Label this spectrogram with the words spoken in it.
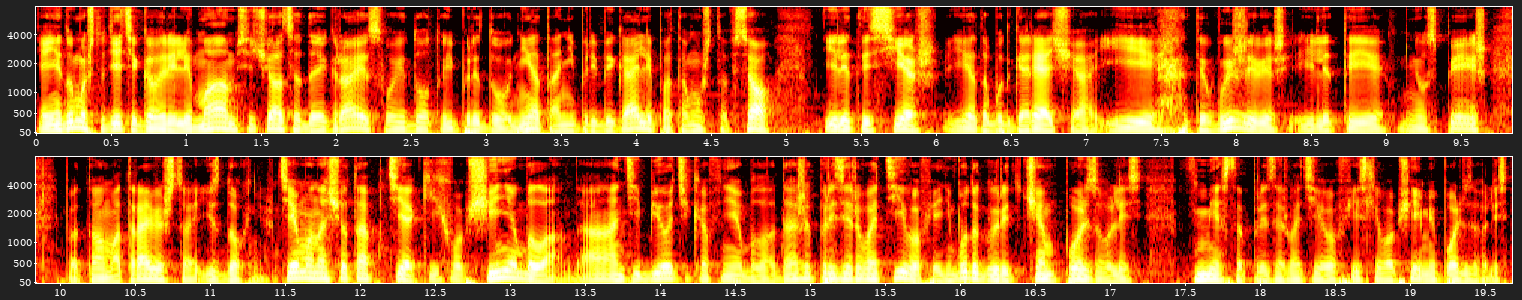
Я не думаю, что дети говорили, мам, сейчас я доиграю свою доту и приду. Нет, они прибегали, потому что все, или ты съешь, и это будет горячее, и ты выживешь, или ты не успеешь, потом отравишься и сдохнешь. Тема насчет аптек, их вообще не было, да, антибиотиков не было, даже презервативов. Я не буду говорить, чем пользовались вместо презервативов, если вообще ими пользовались.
